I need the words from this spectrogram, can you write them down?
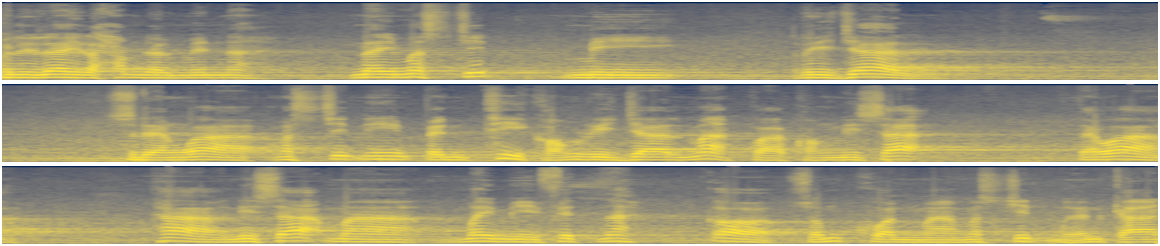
ولله الحمد المنة ในมัสยิดมีริจาล แสดงว่ามัสยิดนี้เป็นที่ของริจาลมากกว่าของนิสะแต่ว่าถ้านิสะมาไม่มีฟิตนะห์ก็สมควรมามัสยิดเหมือนกัน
